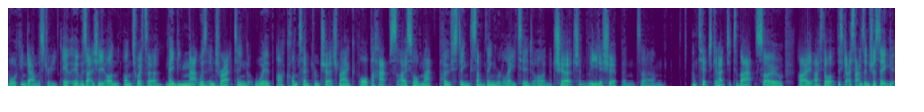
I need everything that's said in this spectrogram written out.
walking down the street. It, it was actually on, on Twitter. Maybe Matt was interacting with our content from Church Mag, or perhaps I saw Matt posting something related on church and leadership and, um, and tips connected to that. So I, I thought this guy sounds interesting.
